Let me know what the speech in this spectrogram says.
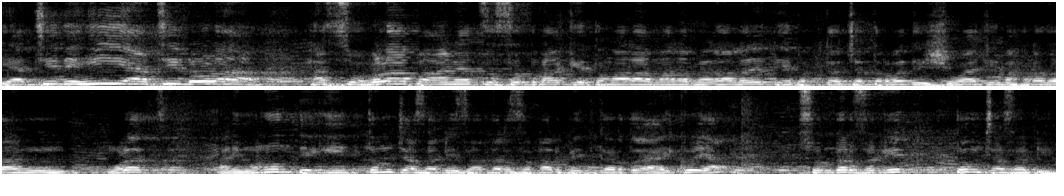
याची देही याची डोळा हा सोहळा पाहण्याचं सद्भाग्य तुम्हाला आम्हाला मिळालं ते फक्त छत्रपती शिवाजी महाराजांमुळंच. आणि म्हणून ते गीत तुमच्यासाठी सादर समर्पित करतोय. ऐकूया. सुंदर संगीत तुमच्यासाठी.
